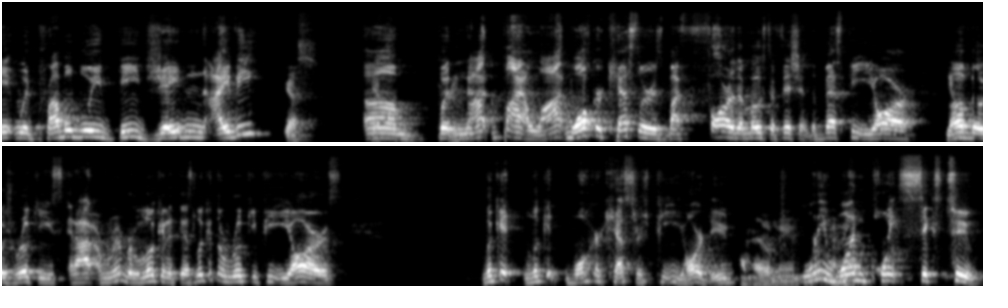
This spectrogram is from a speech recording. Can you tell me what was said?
it would probably be Jaden Ivey. Yes. Um, yes. but not by a lot. Walker Kessler is by far the most efficient, the best PER yep. of those rookies. And I remember looking at this. Look at the rookie PERs. Look at look at Walker Kessler's PER, dude. I know, man. Twenty one point six two.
